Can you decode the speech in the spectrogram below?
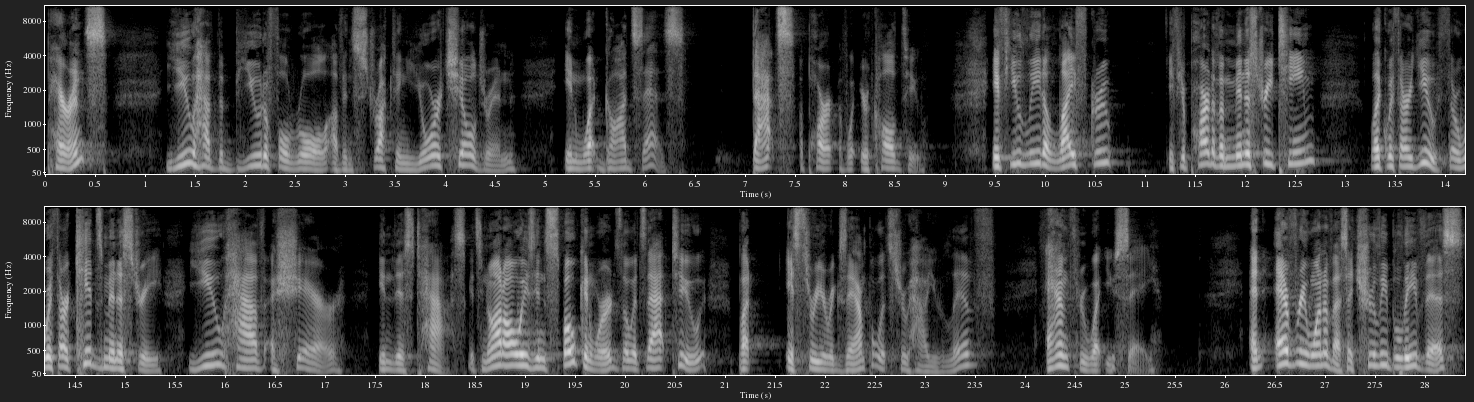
Parents, you have the beautiful role of instructing your children in what God says. That's a part of what you're called to. If you lead a life group, if you're part of a ministry team, like with our youth or with our kids' ministry, you have a share in this task. It's not always in spoken words, though it's that too, but it's through your example, it's through how you live, and through what you say. And every one of us, I truly believe this,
